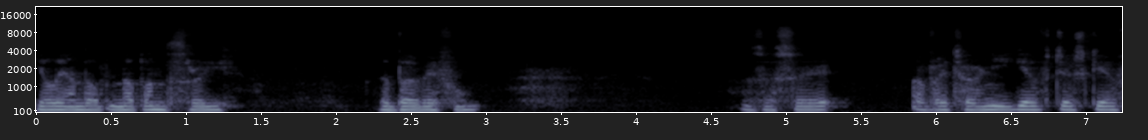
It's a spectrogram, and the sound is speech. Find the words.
you'll end up nipping through the booby foam as I say every turn you give just give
